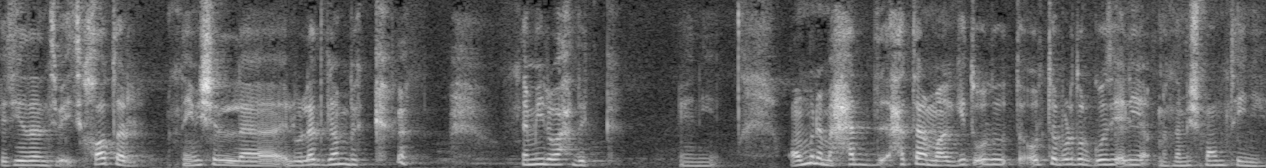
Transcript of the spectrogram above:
قالت لي ده أنت بقيتي خطر ما تناميش ال- الولاد جنبك تنامي لوحدك. يعني عمر ما حد حتى لما جيت قلت قلت برضو لجوزي قال لي ما تناميش معاهم تاني.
